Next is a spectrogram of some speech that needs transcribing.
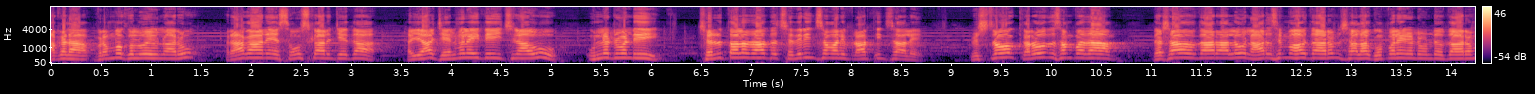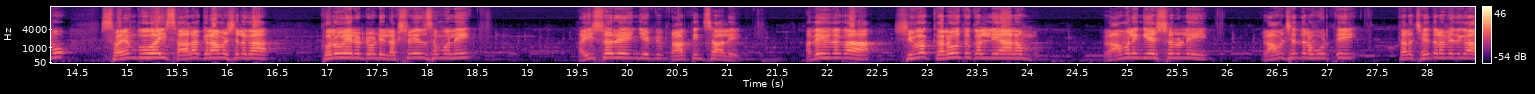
అక్కడ బ్రహ్మ కొలువై ఉన్నారు. రాగానే సంస్కారం చేత అయ్యా జన్మనైతే ఇచ్చినావు. ఉన్నటువంటి చరితల రాత చదిరించమని ప్రార్థించాలి. విష్ణు కరోదు సంపద. దశావతారాలు నారసింహావతారం చాలా గొప్పలైనటువంటి అవతారము. స్వయంభువై సాలగ్రామశిలగా కొలువైనటువంటి లక్ష్మీనరసింహుని ఐశ్వర్యం చెప్పి ప్రార్థించాలి. అదేవిధంగా శివ కలవతు కళ్యాణం రామలింగేశ్వరుని రామచంద్రమూర్తి తన చేతుల మీదుగా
